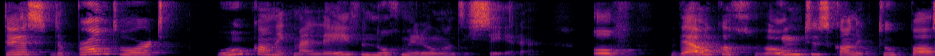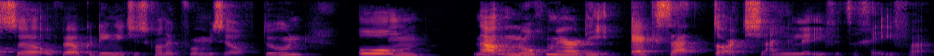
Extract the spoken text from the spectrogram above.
Dus de prompt wordt, hoe kan ik mijn leven nog meer romantiseren? Of welke gewoontes kan ik toepassen of welke dingetjes kan ik voor mezelf doen om nou, nog meer die extra touch aan je leven te geven.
